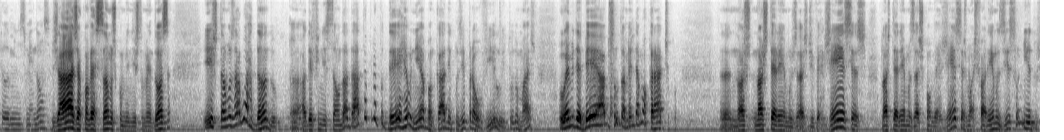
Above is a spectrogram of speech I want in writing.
pelo ministro Mendonça? Já, já conversamos com o ministro Mendonça e estamos aguardando a, a definição da data para poder reunir a bancada, inclusive para ouvi-lo e tudo mais. O MDB é absolutamente democrático. Eh, nós, nós teremos as divergências, nós teremos as convergências, mas faremos isso unidos.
